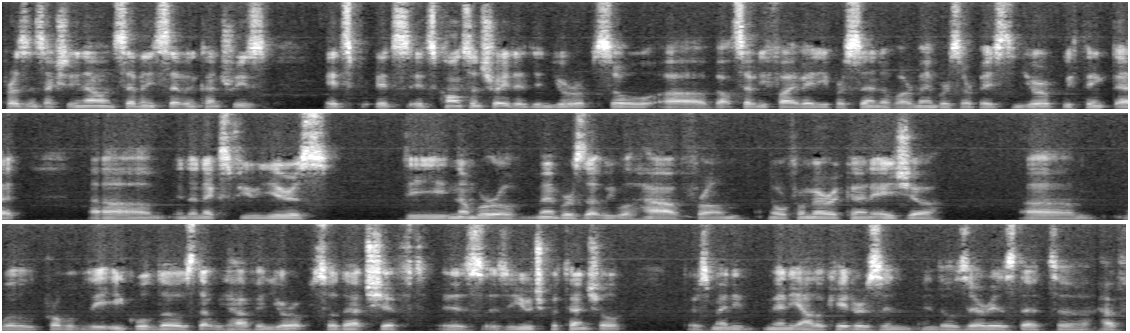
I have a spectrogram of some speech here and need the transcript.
presence actually now in 77 countries. It's it's it's concentrated in Europe, so uh, about 75 80 percent of our members are based in Europe. We think that um, in the next few years, the number of members that we will have from North America and Asia um, will probably equal those that we have in Europe. So that shift is, is a huge potential. There's many many allocators in, in those areas that uh, have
